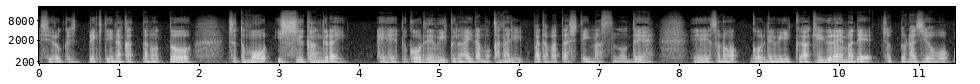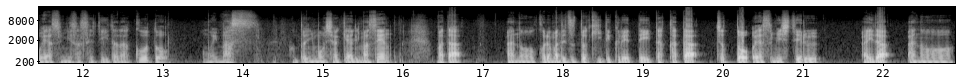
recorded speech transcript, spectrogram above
収録できていなかったのと、ちょっともう1週間ぐらいえっ、ー、と、ゴールデンウィークの間もかなりバタバタしていますので、えー、そのゴールデンウィーク明けぐらいまでちょっとラジオをお休みさせていただこうと思います。本当に申し訳ありません。また、あの、これまでずっと聞いてくれていた方、ちょっとお休みしてる間、あの、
